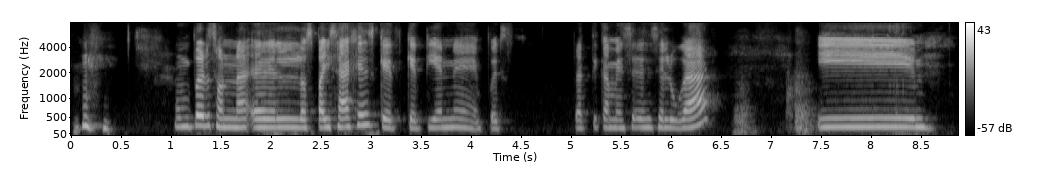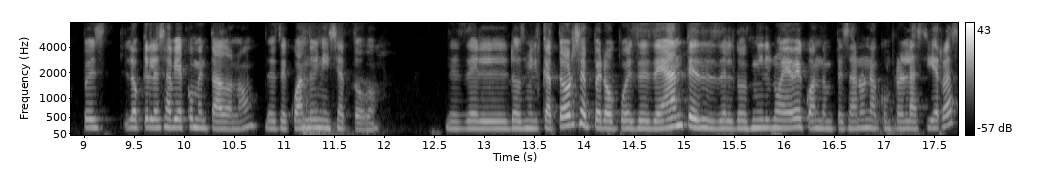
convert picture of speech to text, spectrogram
Un personaje, los paisajes que, tiene, pues prácticamente ese lugar. Y pues lo que les había comentado, ¿no? Desde cuándo inicia todo. Desde el 2014, pero pues desde antes, desde el 2009, cuando empezaron a comprar las tierras,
